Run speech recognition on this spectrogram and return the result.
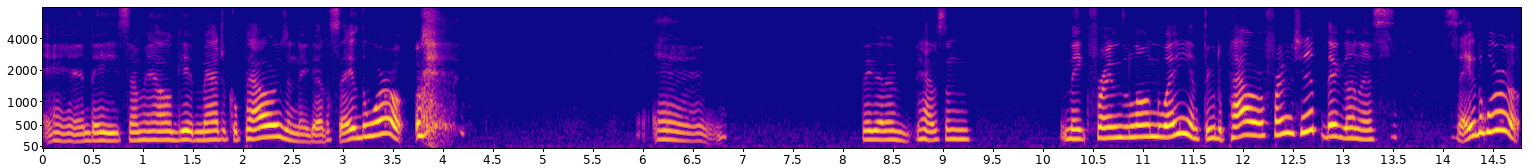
And they somehow get magical powers and they gotta save the world. and they're gonna have some make friends along the way and through the power of friendship they're gonna s- save the world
